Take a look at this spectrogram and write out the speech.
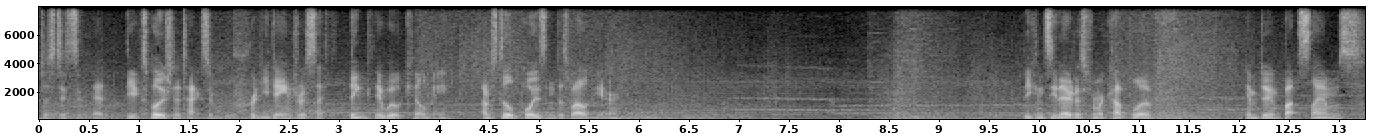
Just uh, the explosion attacks are pretty dangerous. I think they will kill me. I'm still poisoned as well here. You can see there just from a couple of him doing butt slams,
